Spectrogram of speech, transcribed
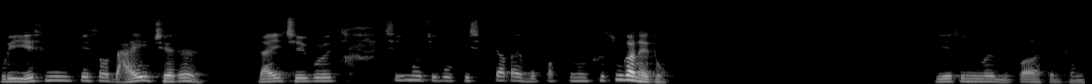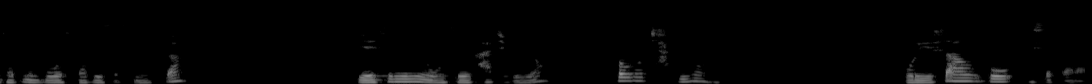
우리 예수님께서 나의 죄를 나의 질구를 다 짊어지고 그 십자가에 못 박히는 그 순간에도 예수님을 못 박았던 병사들은 무엇을 하고 있었습니까? 예수님의 옷을 가지고요. 서로 자기가 우리 싸우고 있었다라.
